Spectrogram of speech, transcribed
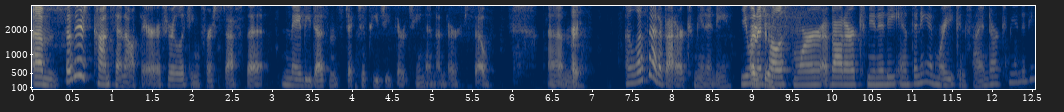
Um, so there's content out there if you're looking for stuff that maybe doesn't stick to PG 13 and under. So um, right. I love that about our community. You want to tell us more about our community, Anthony, and where you can find our community?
